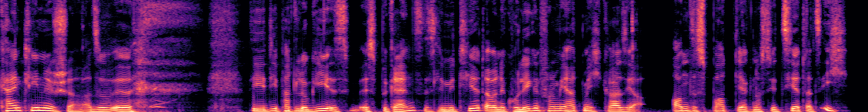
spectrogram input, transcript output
kein klinischer. Also äh, die, die Pathologie ist, ist begrenzt, ist limitiert, aber eine Kollegin von mir hat mich quasi on the spot diagnostiziert, als ich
